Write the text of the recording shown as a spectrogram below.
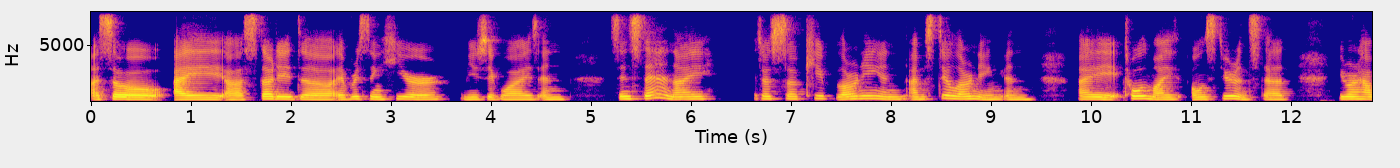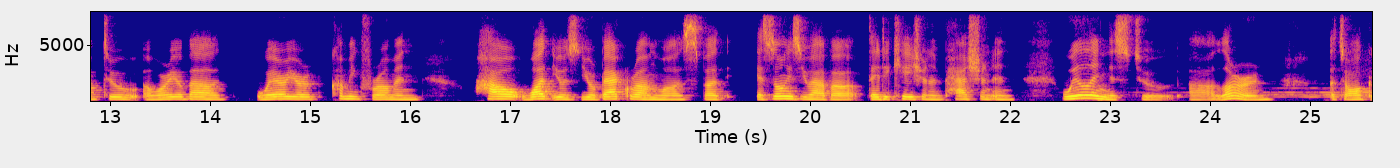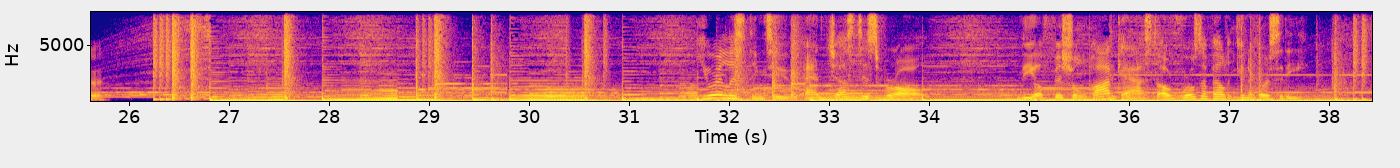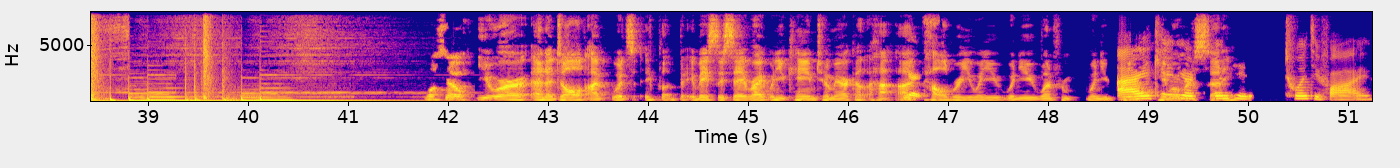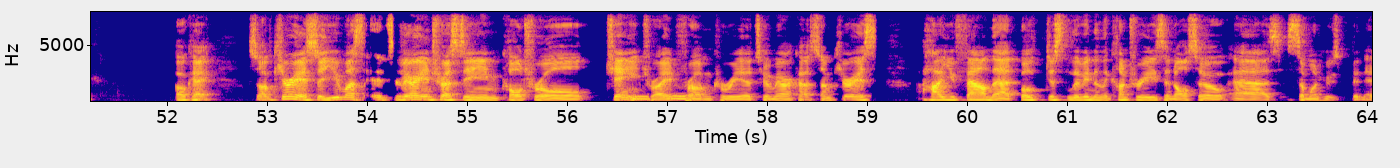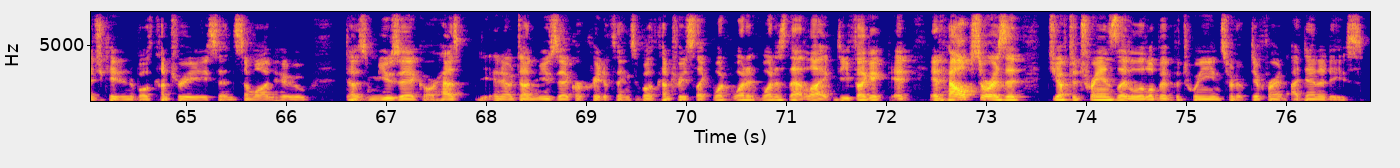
uh, so I uh, studied uh, everything here, music wise, and since then I just uh, keep learning, and I'm still learning. And I told my own students that you don't have to uh, worry about where you're coming from and how what your your background was, but as long as you have a dedication and passion and willingness to uh, learn, it's all good. You're listening to And Justice for All, the official podcast of Roosevelt University. Well, so you were an adult. I would basically say, right when you came to America, how, uh, yes. how old were you when you when you went from when you came, I came, came here 20, 25. Okay, so I'm curious. So you must. It's a very interesting cultural change, mm-hmm. right, from Korea to America. So I'm curious how you found that, both just living in the countries and also as someone who's been educated in both countries and someone who does music or has you know done music or creative things in both countries like what what what is that like do you feel like it, it, it helps or is it do you have to translate a little bit between sort of different identities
